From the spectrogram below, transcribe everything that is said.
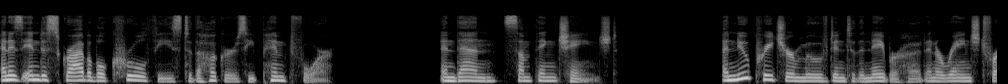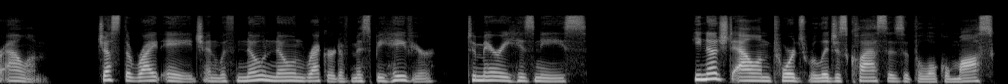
and his indescribable cruelties to the hookers he pimped for. And then something changed. A new preacher moved into the neighborhood and arranged for Alum, just the right age and with no known record of misbehavior, to marry his niece. He nudged Alum towards religious classes at the local mosque,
